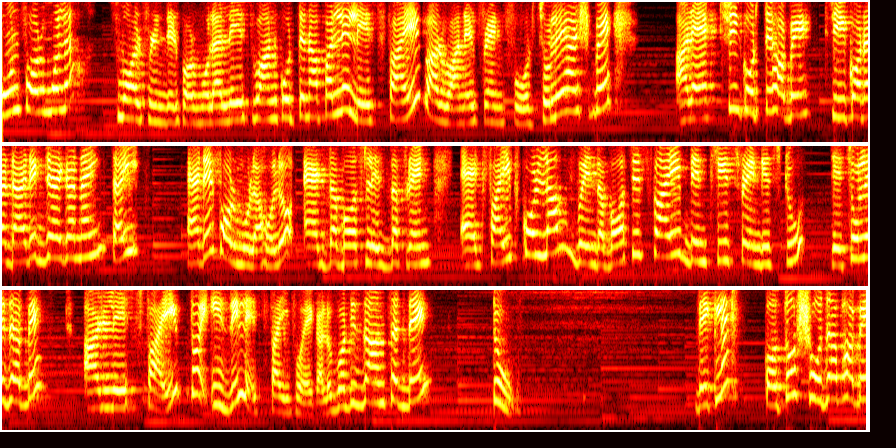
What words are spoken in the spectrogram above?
কোন ফর্মুলা? স্মল ফ্রেন্ডের ফর্মুলা। লেস ওয়ান করতে না পারলে লেস ফাইভ আর ওয়ানের ফ্রেন্ড ফোর চলে আসবে। আর এক থ্রি করতে হবে। থ্রি করার ডাইরেক্ট জায়গা নাই। তাই অ্যাড এর ফর্মুলা হলো add the boss less the friend add five করলাম। When the boss is five then three friend is two যে চলে যাবে। আর লেস ফাইভ তো ইজি লেস ফাইভ হয়ে গেল। What is the answer then two দেখলে? কত সোজা ভাবে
